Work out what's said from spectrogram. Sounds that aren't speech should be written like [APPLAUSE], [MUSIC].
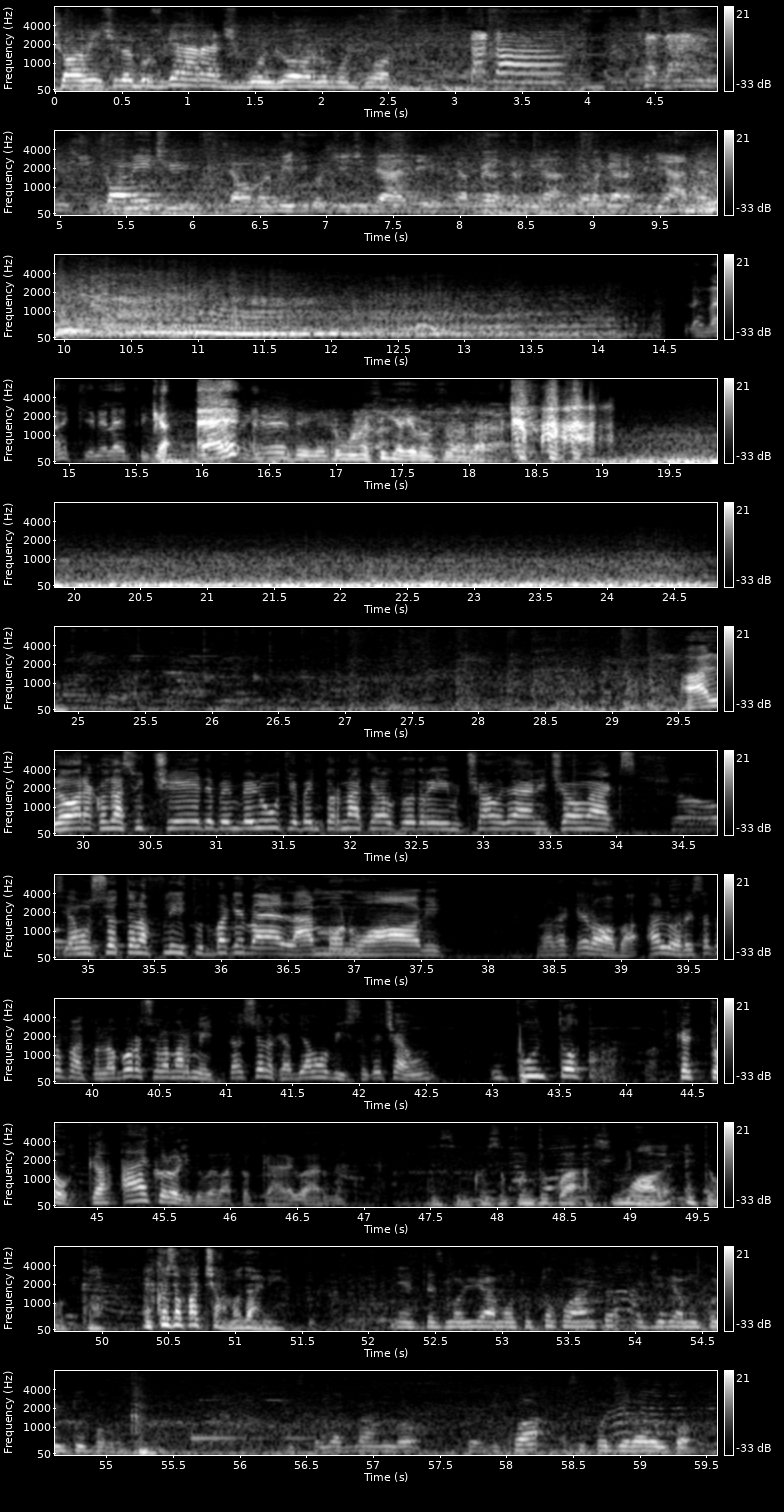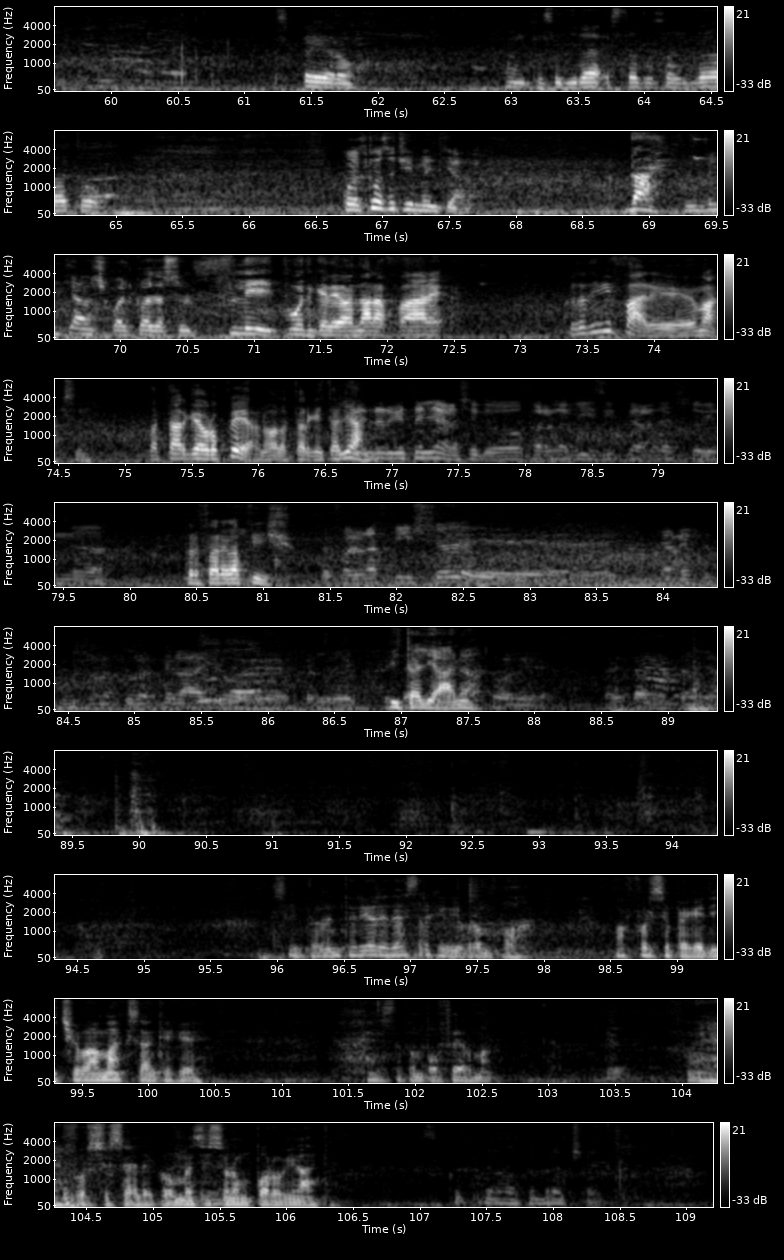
Ciao amici del Bruce Garage, buongiorno, buongiorno. Ciao amici, siamo col mitico Gigi Galli che ha appena terminato la gara guidate. La macchina elettrica, eh? È come una figlia che non se la dà. [LAUGHS] Allora, cosa succede? Benvenuti e bentornati all'Autodream. Ciao Dani, ciao Max. Ciao. Siamo sotto la Fleetwood, ma che bella, ammo nuovi. Guarda che roba. Allora, è stato fatto un lavoro sulla marmitta, solo che abbiamo visto che c'è un, un punto che tocca. Ah, eccolo lì dove va a toccare, guarda. Eh sì, in questo punto qua si muove e tocca. E cosa facciamo, Dani? Niente, smogliamo tutto quanto e giriamo un po' il tubo così. Sto guardando che di qua si può girare un po'. Spero, anche se di là è stato saldato, qualcosa ci inventiamo. Dai, inventiamoci qualcosa sul Fleetwood che deve andare a fare. Cosa devi fare, Max? La targa europea, no? La targa italiana. La targa italiana, sì, devo fare la visita adesso in, Per fare la fish. per fare la fish e chiaramente funzionatura al telaio e per le che Italiana. le, italiane. Sento l'anteriore destra che vibra un po'. Ma forse perché diceva Max anche che è stata un po' ferma. Eh, forse se le gomme si sono un po' rovinate. Però che braccetto,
